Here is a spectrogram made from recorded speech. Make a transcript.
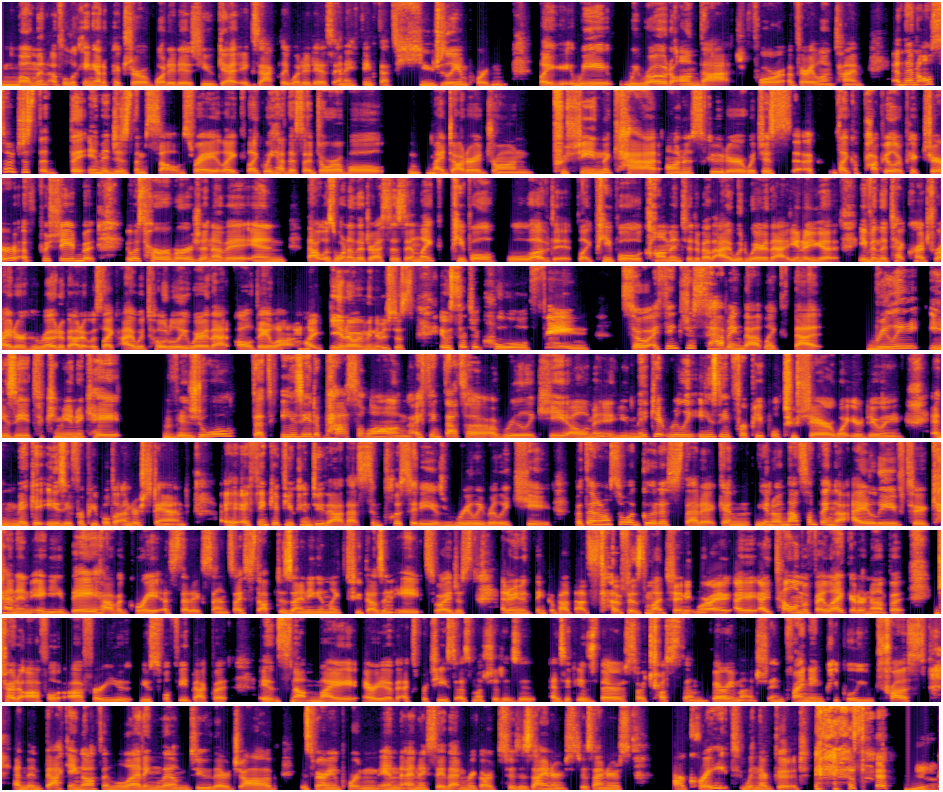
moment of looking at a picture of what it is you get exactly what it is and i think that's hugely important. Like we we rode on that for a very long time. And then also just the the images themselves right? Like like we had this adorable my daughter had drawn Pusheen the cat on a scooter, which is a, like a popular picture of Pusheen, but it was her version of it. And that was one of the dresses. And like people loved it. Like people commented about, I would wear that. You know, you get even the TechCrunch writer who wrote about it was like, I would totally wear that all day long. Like, you know, I mean, it was just, it was such a cool thing. So I think just having that, like that really easy to communicate visual that's easy to mm-hmm. pass along. I think that's a, a, really key element. You make it really easy for people to share what you're doing and make it easy for people to understand. I, I think if you can do that, that simplicity is really, really key. But then also a good aesthetic. And, you know, and that's something that I leave to Ken and Iggy. They have a great aesthetic sense. I stopped designing in like 2008. So I just, I don't even think about that stuff as much anymore. I, I, I tell them if I like it or not, but try to offer, offer u- useful feedback. But it's not my area of expertise expertise as much as it, as it is theirs. So I trust them very much. And finding people you trust and then backing off and letting them do their job is very important. And, and I say that in regards to designers. Designers are great when they're good. so, yeah.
